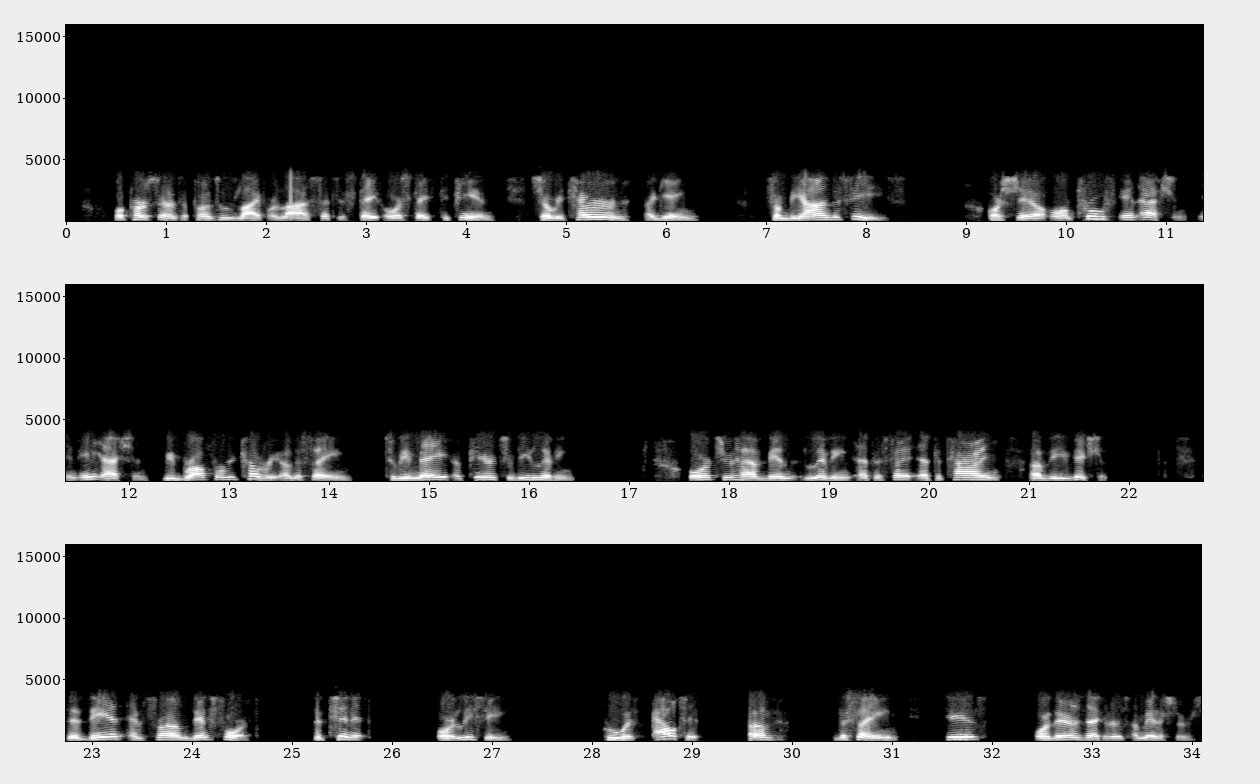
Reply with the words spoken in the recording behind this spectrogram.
or persons upon whose life or lives such a state or states depend shall return again from beyond the seas, or shall, on proof in action, in any action, be brought for recovery of the same, to be made appear to be living, or to have been living at the at the time of the eviction. That then and from thenceforth the tenant or lessee who was outed of the same, his or their executors or ministers,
